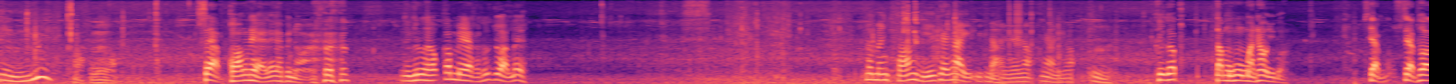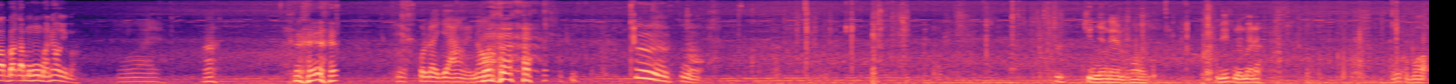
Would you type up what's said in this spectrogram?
อืมออกเลยแซ่บของแท้เลยครับพี่หน่อยอย่างนี้ครับก็แม่กับทุกยอดเลยแล้วมันของดีใช่ๆอีสานเลยเนาะอย่างเนาะคือกับตำบักหงบ้านเฮาอยู่บ่แซ่บแซ่บเทอตำบักหงบ้านเฮาอยู่บ่โอ้ยฮะ เฮ็ดคนละอย่างเลยเนาะ อืมเนาะกินยังไงพอบิ๊กเหมือนไปเนาะผมก็บอก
